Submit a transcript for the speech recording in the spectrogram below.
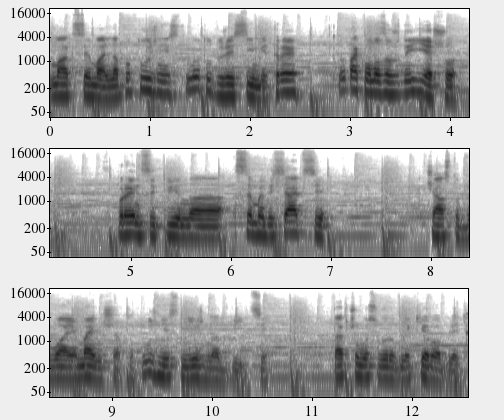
Максимальна потужність. Ну тут вже 7,3. Ну так воно завжди є, що в принципі на 70 часто буває менша потужність, ніж на двійці. Так чомусь виробники роблять.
